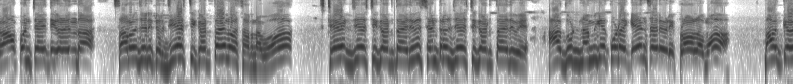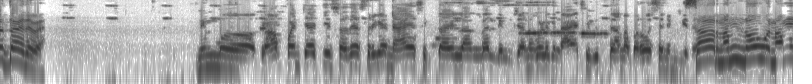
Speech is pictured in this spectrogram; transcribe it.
ಗ್ರಾಮ ಪಂಚಾಯತಿಗಳಿಂದ ಸಾರ್ವಜನಿಕರು ಜಿ ಎಸ್ ಟಿ ಕಟ್ತಾ ಇಲ್ವಾ ಸರ್ ನಾವು? ಸ್ಟೇಟ್ ಜಿ ಎಸ್ ಟಿ ಕಟ್ತಾ ಇದೀವಿ ಸೆಂಟ್ರಲ್ ಜಿ ಎಸ್ ಟಿ ಕಟ್ತಾ ಇದೀವಿ. ಆ ದುಡ್ಡು ನಮಗೆ ಕೂಡ ಏನ್ ಸರ್ ಇವ್ರಿಗೆ ಪ್ರಾಬ್ಲಮ್ ನಾವು ಕೇಳ್ತಾ ಇದ್ದೇವೆ. ನಿಮ್ಮ ಗ್ರಾಮ ಪಂಚಾಯತಿ ಸದಸ್ಯರಿಗೆ ನ್ಯಾಯ ಸಿಗ್ತಾ ಇಲ್ಲ ಅಂದ್ಮೇಲೆ ನಿಮ್ ಜನಗಳಿಗೆ ನ್ಯಾಯ ಸಿಗುತ್ತೆ ಅನ್ನೋ ಭರವಸೆ ನಿಮ್ಗೆ. ಸರ್ ನಮ್ ನೋವು ನಮ್ಮ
